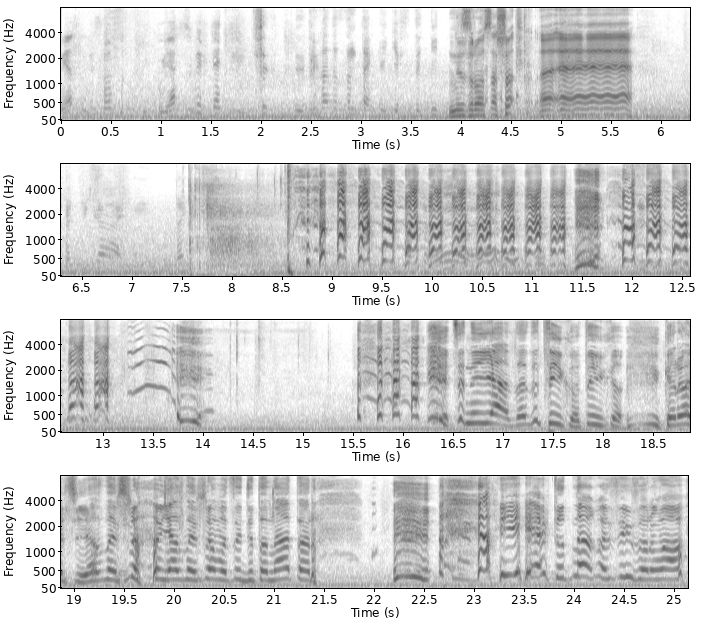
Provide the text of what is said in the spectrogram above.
Я собі що тут? Я собі, блядь, це бригада сантехніків стоїть. Не зрос, а що? Е-е-е-е-е. Це не я, це, тихо, тихо. Коротше, я знайшов, я знайшов оцей детонатор. Як тут нахуй всіх зорвав.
